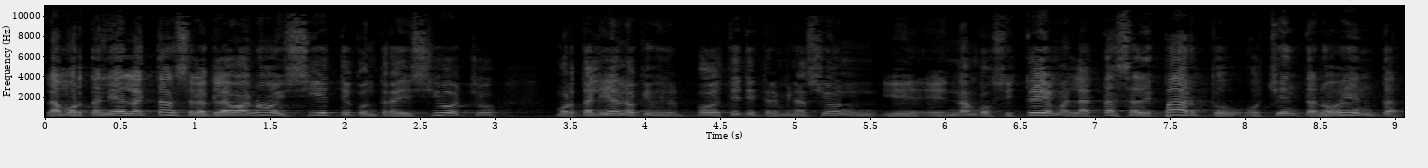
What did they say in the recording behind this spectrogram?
La mortalidad de lactancia, la que hoy, 7 contra 18 mortalidad en lo que es podestete y terminación en ambos sistemas, la tasa de parto, 80-90,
